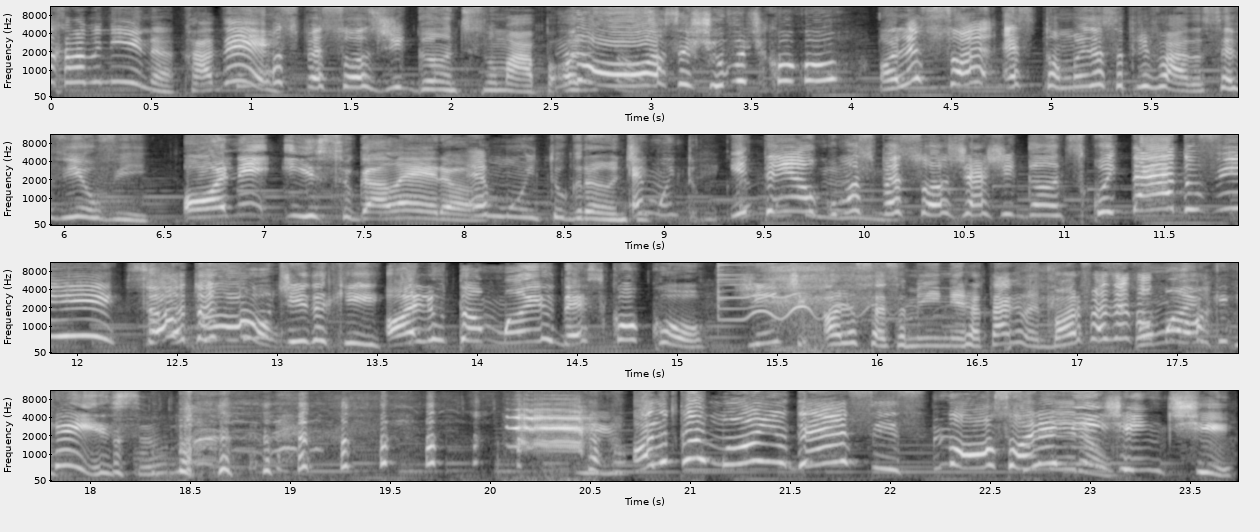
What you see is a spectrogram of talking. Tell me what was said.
daquela menina. Cadê? Tem umas pessoas gigantes no mapa. Olha só. Nossa, chuva de cocô. Olha só esse tamanho dessa privada. Você viu, Vi? Olhem isso, galera. É muito grande. É muito. E tem algumas pessoas já gigantes. Cuidado, Vi! Eu tô escondida aqui. Olha o tamanho desse cocô. Gente, olha só, essa menininha já tá grande. Bora fazer cocô. Mamãe, o que, que é isso? Olha. Gente.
